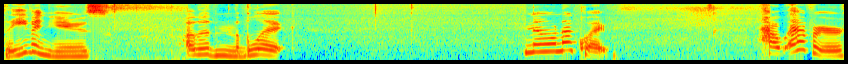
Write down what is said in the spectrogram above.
They even use, other than the Blick, no, not quite. However,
